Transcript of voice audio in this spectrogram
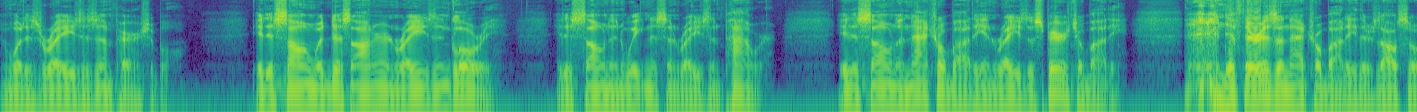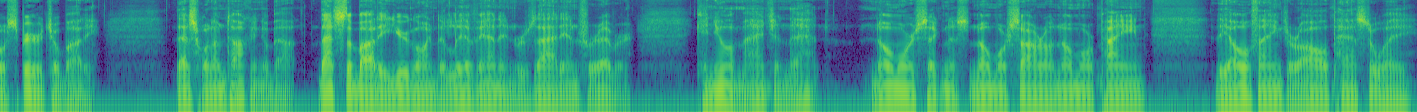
and what is raised is imperishable. It is sown with dishonor and raised in glory. It is sown in weakness and raised in power. It is sown a natural body and raised a spiritual body. And if there is a natural body, there's also a spiritual body. That's what I'm talking about. That's the body you're going to live in and reside in forever. Can you imagine that? No more sickness, no more sorrow, no more pain. The old things are all passed away.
